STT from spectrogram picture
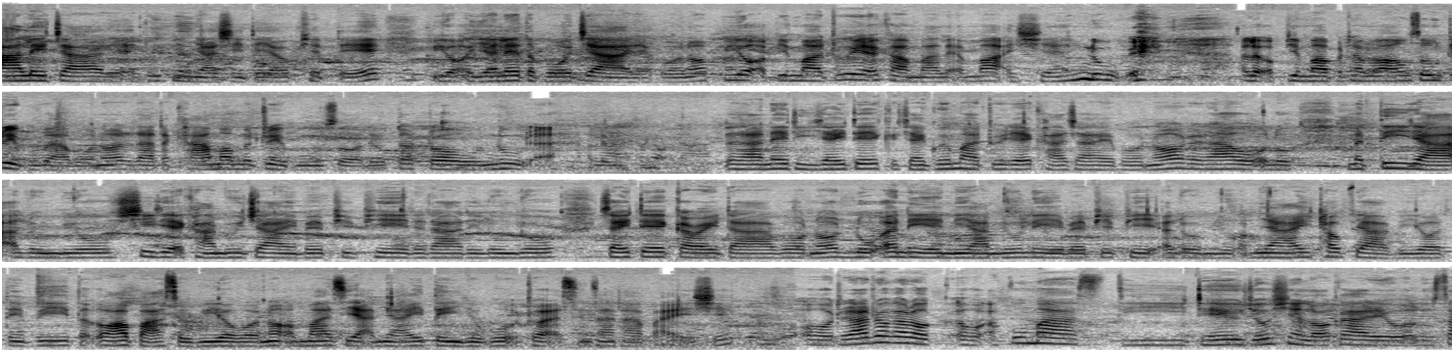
အားလေးကြရတဲ့အမှုပညာရှင်တစ်ယောက်ဖြစ်တယ်ပြီးတော့အရန်လည်းသဘောကျရတယ်ပေါ့နော်ပြီးတော့အပြင်မှာတွေ့တဲ့အခါမှာလည်းအမအရန်နှုတယ်အဲ့လိုအပြင်မှာပထမအောင်ဆုံးတွေ့ဘူးတာပေါ့နော်ဒါတခါမှမတွေ့ဘူးဆိုတော့လေတော်တော်ကိုနှုတာအဲ့လိုဒါနဲ့ဒီရိုက်တဲ့ရိုက်ခွင်းမှာတွေ့တဲ့အခါကျရပေါ့နော်ဒါကိုအဲ့လိုမတိတာအဲ့လိုမျိုးရှိတဲ့အခါမျိုးကြရင်ပဲဖြစ်ဖြစ်ဒါဒီလိုမျိုးရိုက်တဲ့ character ပေါ့နော်လိုအပ်နေတဲ့နေရာမျိုးလေးပဲဖြစ်ဖြစ်အဲ့လိုမျိုးအများကြီးထောက်ပြပြီးတော့တင်ပေးသွားပါဆိုပြီးတော့ပေါ့နော်အမစီကအများကြီးတင်ယူဖို့အတွက်စဉ်းစားထားပါရဲ့ရှင်။ဟိုဒါတော့ကတော့ဟိုအခုမှဒီဒဲရုပ်ရှင်လောကတွေကိုအဲ့လိုစ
